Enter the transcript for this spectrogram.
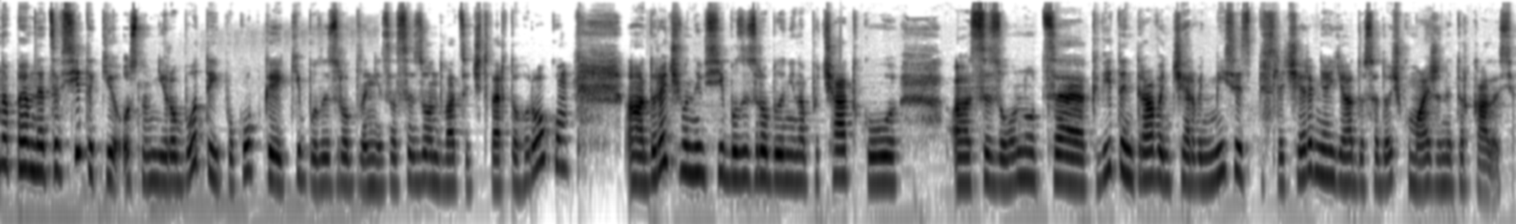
Напевне, це всі такі основні роботи і покупки, які були зроблені за сезон 24-го року. До речі, вони всі були зроблені на початку сезону. Це квітень, травень, червень місяць. Після червня я до садочку майже не торкалася.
